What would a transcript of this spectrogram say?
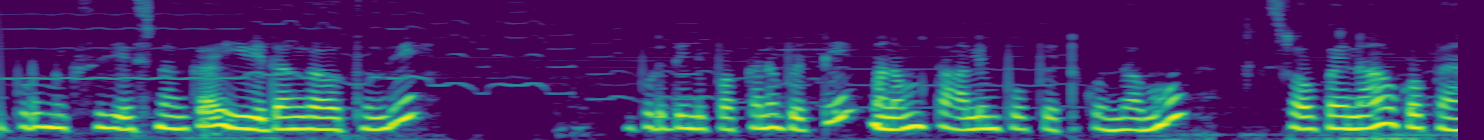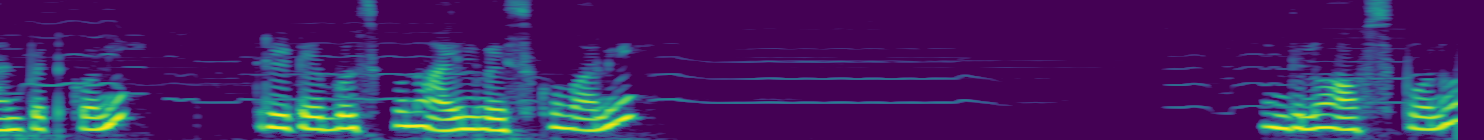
ఇప్పుడు మిక్సీ చేసినాక ఈ విధంగా అవుతుంది. ఇప్పుడు దీన్ని పక్కన పెట్టి మనం తాలింపు పెట్టుకుందాము. స్టవ్ పైన ఒక ప్యాన్ పెట్టుకొని త్రీ టేబుల్ స్పూన్ ఆయిల్ వేసుకోవాలి. ఇందులో హాఫ్ స్పూను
